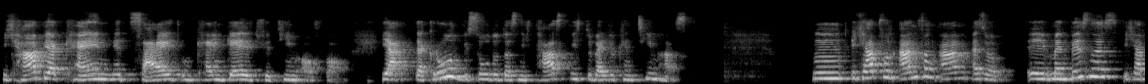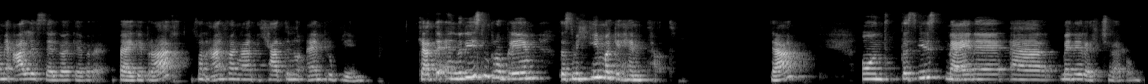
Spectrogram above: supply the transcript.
Ich habe ja keine Zeit und kein Geld für Teamaufbau. Ja, der Grund, wieso du das nicht hast, ist, weil du kein Team hast. Hm, ich habe von Anfang an, also äh, mein Business, ich habe mir alles selber beigebracht. Von Anfang an, ich hatte nur ein Problem. Ich hatte ein Riesenproblem, das mich immer gehemmt hat. Ja? Und das ist meine, äh, meine Rechtschreibung.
